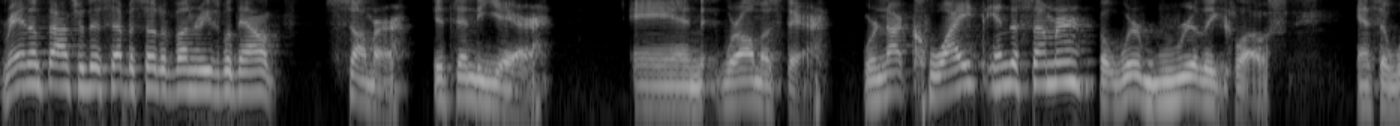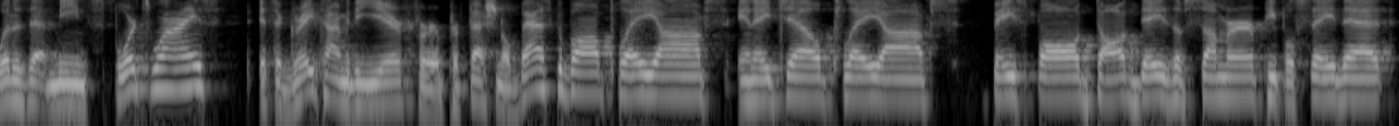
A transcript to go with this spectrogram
Random thoughts for this episode of Unreasonable Doubt: Summer it's in the air and we're almost there. We're not quite in the summer, but we're really close. And so, what does that mean sports wise? It's a great time of the year for professional basketball playoffs, NHL playoffs, baseball, dog days of summer. People say that.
